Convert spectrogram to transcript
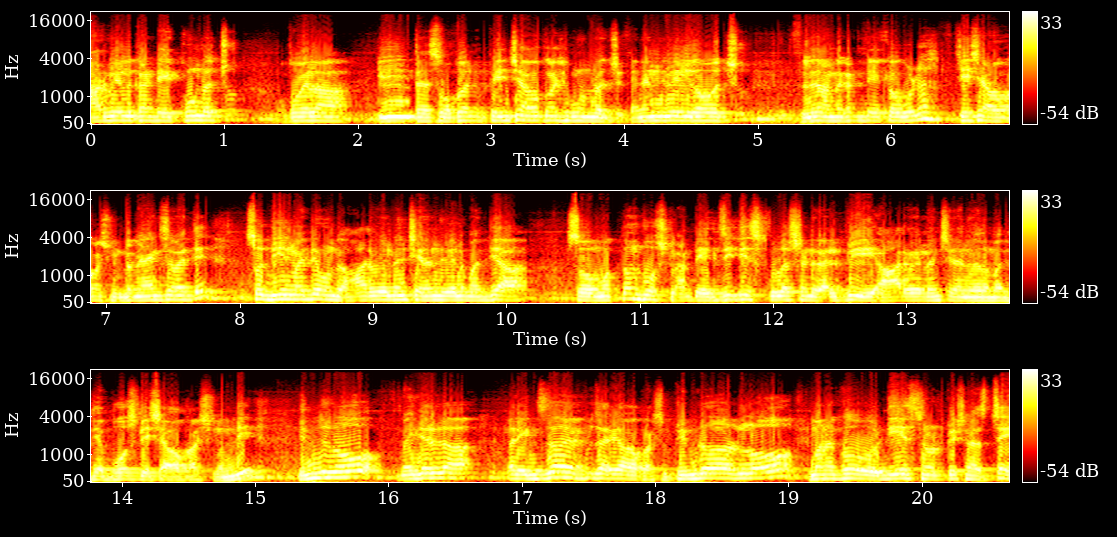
ఆరు వేల కంటే ఎక్కువ ఉండొచ్చు. ఒకవేళ ఇది ఒకవేళ పెంచే అవకాశం ఉండొచ్చు. ఎనిమిది వేలు కావచ్చు. లేదా అంతకంటే ఎక్కువ కూడా చేసే అవకాశం ఉంటుంది. మ్యాక్సిమం అయితే సో దీని మధ్య ఉంది. ఆరు వేల నుంచి ఎనిమిది వేల మధ్య సో మొత్తం పోస్టులు అంటే ఎగ్జిటి స్కూల్ అసిస్టెంట్ కలిపి ఆరు వేల నుంచి ఎనిమిది వేల మధ్య పోస్టులు వేసే అవకాశం ఉంది. ఇందులో మేజర్గా మరి ఎగ్జామ్ ఎప్పుడు జరిగే అవకాశం? ఫిబ్రవరిలో మనకు డిఎస్ నోటిఫికేషన్ వస్తే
